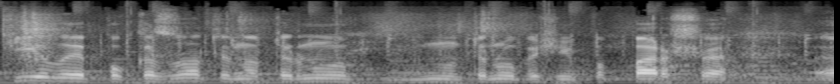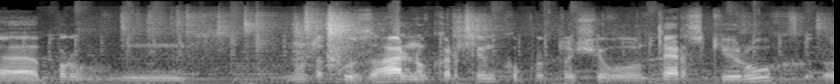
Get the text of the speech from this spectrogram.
Хотіли показати на ну, Тернопільщині, по-перше, е, ну, таку загальну картинку про те, що волонтерський рух е,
